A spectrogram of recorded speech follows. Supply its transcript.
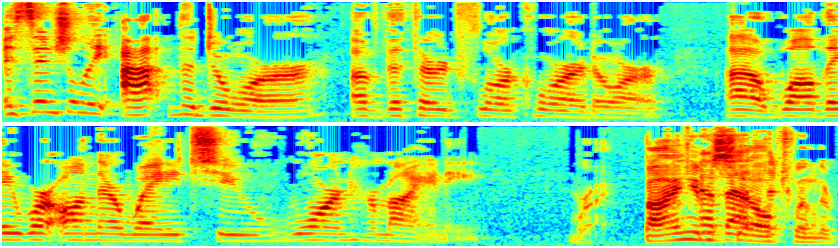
essentially at the door of the third floor corridor uh, while they were on their way to warn Hermione. Right. By himself troll. when the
